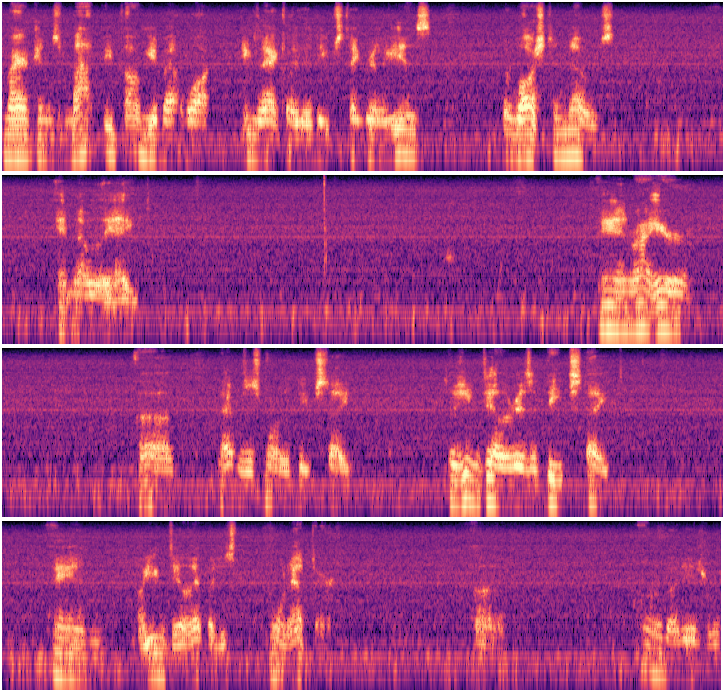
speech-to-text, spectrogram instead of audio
Americans might be foggy about what exactly the deep state really is, but Washington knows and know they hate. And right here, uh, that was just more of the deep state. So as you can tell, there is a deep state. And well, you can tell that by just going out there. Uh, I don't know about Israel.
